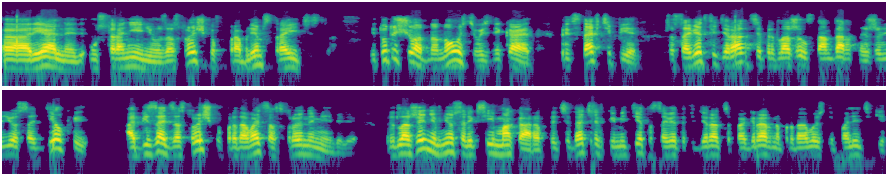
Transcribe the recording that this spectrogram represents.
реальное устранение у застройщиков проблем строительства? И тут еще одна новость возникает. Представь теперь, что Совет Федерации предложил стандартное жилье с отделкой обязать застройщиков продавать со встроенной мебелью. Предложение внес Алексей Макаров, председатель Комитета Совета Федерации по аграрно-продовольственной политике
